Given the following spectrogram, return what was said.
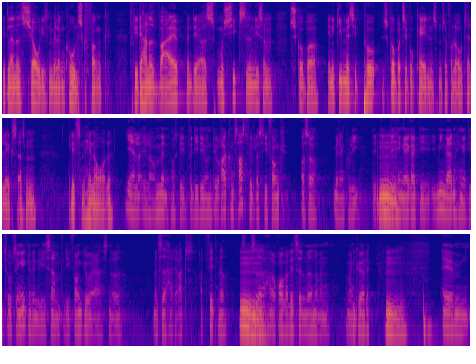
et eller andet sjovt i sådan melankolsk funk, fordi det har noget vibe, men det er også musiksiden ligesom skubber energimæssigt på, skubber til vokalen, som så får lov til at lægge sig sådan lidt sådan hen over det. Ja, eller, eller omvendt måske, fordi det er, jo, det er jo ret kontrastfyldt at sige funk, og så melankoli. Det, det, Mm. det hænger ikke rigtig, i min verden hænger de to ting ikke nødvendigvis sammen, fordi funk jo er sådan noget, man sidder og har det ret, ret fedt med. Mm. Mm. Så sidder og rocker lidt selv med, når man, når man kører det. Hmm. Øhm,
